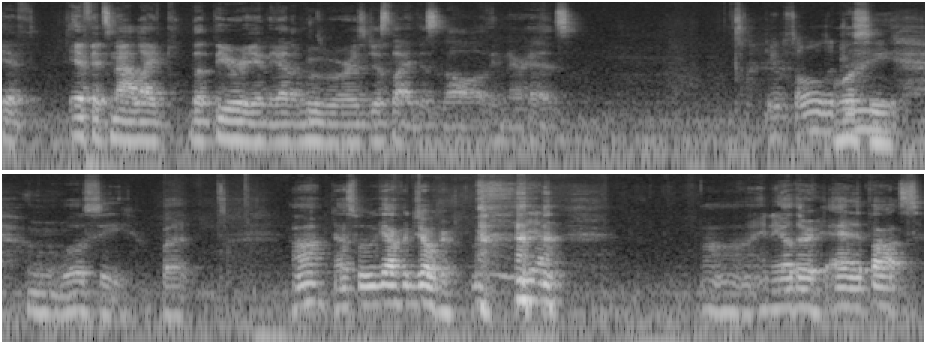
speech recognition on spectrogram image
if if it's not like the theory in the other movie where it's just like this is all in their heads. It's all a We'll dream. see. We'll see. But uh, that's what we got for Joker. Yeah. uh, any other added thoughts?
